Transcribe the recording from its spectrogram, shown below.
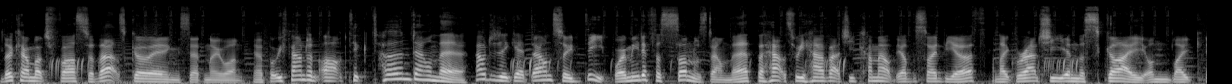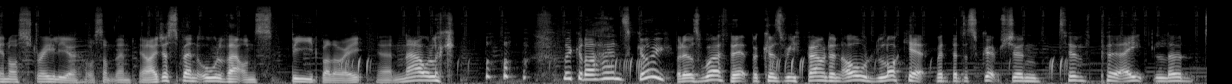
Look how much faster that's going, said no one. Yeah, but we found an Arctic tern down there. How did it get down so deep? Well, I mean, if the sun was down there, perhaps we have actually come out the other side of the earth. And, like, we're actually in the sky on, like, in Australia or something. Yeah, I just spent all of that on speed, by the way. Yeah, now look... Look at our hands go. But it was worth it because we found an old locket with the description Tiv per 8 Lud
